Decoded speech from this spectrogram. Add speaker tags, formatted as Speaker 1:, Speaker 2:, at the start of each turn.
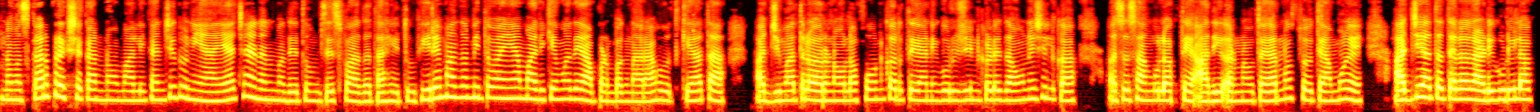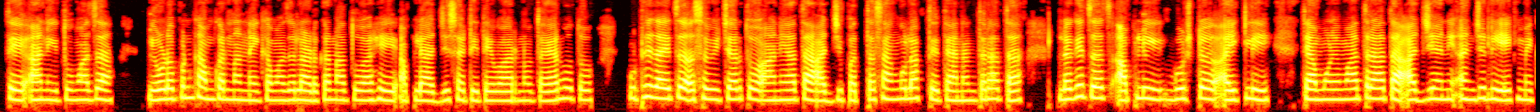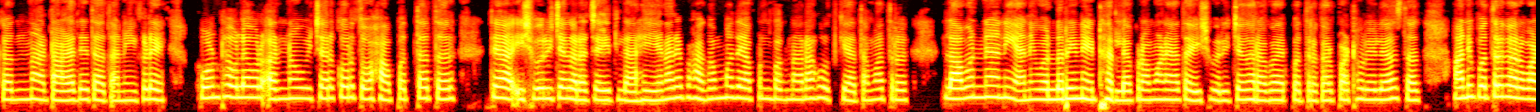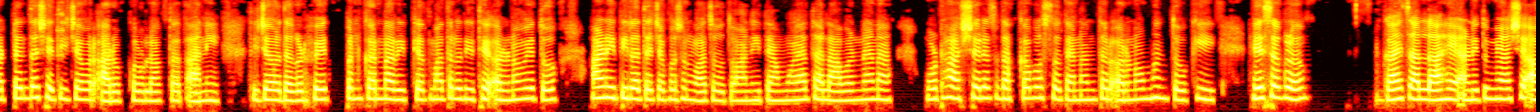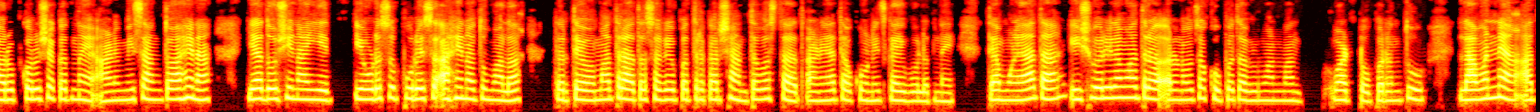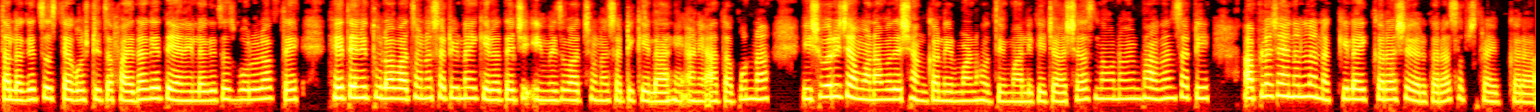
Speaker 1: नमस्कार प्रेक्षकांनो, मालिकांची दुनिया या चॅनलमध्ये तुमचे स्वागत आहे. तू हिरे माझा मित्र या मालिकेमध्ये आपण बघणार आहोत की आता आजी मात्र अर्णवला फोन करते आणि गुरुजींकडे जाऊन येशील का असं सांगू लागते. आधी अर्णव तयार नसतो त्यामुळे आजी आता त्याला लाडीगुडी लागते आणि तू माझा एवढं पण काम करणार नाही का माझा लाडका नातू आहे आपल्या आजीसाठी तेव्हा अर्णव तयार होतो. कुठे जायचं असं विचारतो आणि आता आजी पत्ता सांगू लागते. त्यानंतर आता लगेचच आपली गोष्ट ऐकली त्यामुळे मात्र आता आजी आणि अंजली एकमेकांना टाळ्या देतात आणि इकडे फोन ठेवल्यावर अर्णव विचार करतो हा पत्ता तर त्या ईश्वरीच्या घराच्या इथला आहे. येणाऱ्या भागांमध्ये आपण बघणार आहोत की आता मात्र लावण्याने आणि वल्लरीने ठरल्याप्रमाणे आता ईश्वरीच्या घराबाहेर पत्रकार पाठवलेले असतात आणि पत्रकार वाटेल तसे तिच्यावर आरोप करू लागतात आणि तिच्यावर दगडफेक पण करणार इतक्यात मात्र तिथे अर्णव येतो आणि तिला त्याच्यापासून वाचवतो. आणि त्यामुळे आता लावण्याला मोठा आश्चर्याचा धक्का बसतो. त्यानंतर अर्णव म्हणतो की हे सगळं काय चाललं आहे आणि तुम्ही असे आरोप करू शकत नाही. आणि मी सांगतो आहे ना या दोषी नाहीयेत. एवढंसं पुरेसं आहे ना तुम्हाला तर तेव्हा मात्र आता सगळे पत्रकार शांत बसतात आणि आता कोणीच काही बोलत नाही. त्यामुळे आता ईश्वरीला मात्र अर्णवचा खूपच अभिमान मान वाटतो. परंतु लावण्या आता लगेचच त्या गोष्टीचा फायदा घेते आणि लगेचच बोलू लागते. हे त्यांनी तुला वाचवण्यासाठी नाही केलं त्याची इमेज वाचवण्यासाठी केलं आहे. आणि आता पुन्हा ईश्वरीच्या मनामध्ये शंका निर्माण होते. मालिकेच्या अशाच नवनवीन भागांसाठी आपल्या चॅनलला नक्की लाईक करा शेअर करा सबस्क्राईब करा.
